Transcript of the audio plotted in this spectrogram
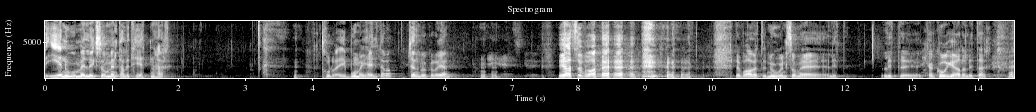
Det er noe med liksom mentaliteten her. Tror du jeg bommer helt, eller? Kjenner dere det igjen? Ja, så bra! Det er bra, vet du. Noen som er litt litt, eh, kan korrigere det litt her.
